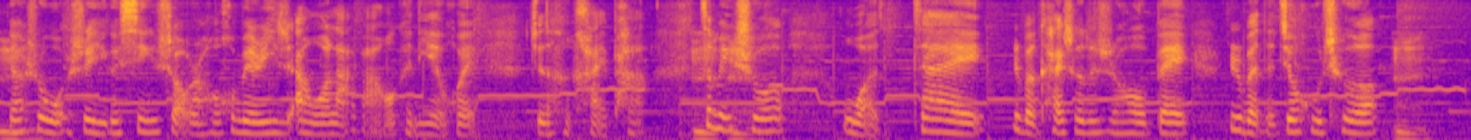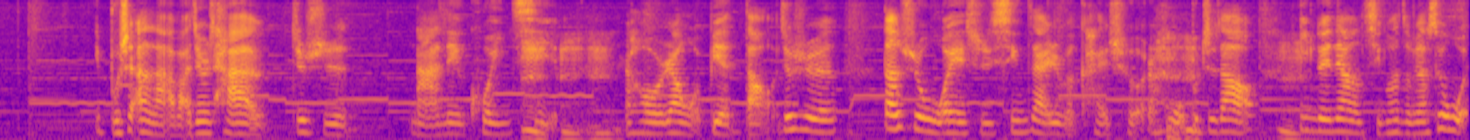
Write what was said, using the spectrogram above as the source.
嗯要是我是一个新手，然后后面人一直按我喇叭，我肯定也会觉得很害怕。这么一说，我在日本开车的时候被日本的救护车うん不是按喇叭，就是他就是拿那个扩音うん器，うんうん然后让我变道。就是 当时我也是新在日本开车，然后我不知道嗯应对那样的情况怎么样，所以我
